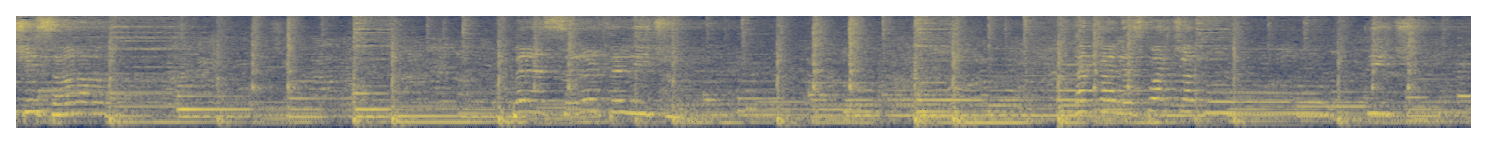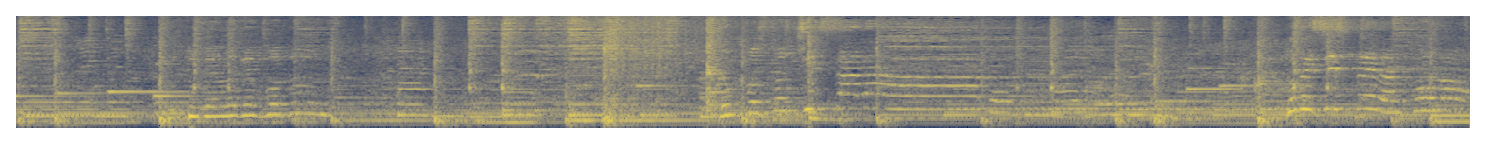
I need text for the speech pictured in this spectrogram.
ci sarà per essere felici. Da tale squarciatura dici. Tutto quello che vuoi tu. Che un posto ci sarà. Dove si spera ancora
